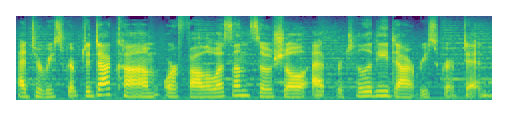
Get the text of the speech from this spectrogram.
head to rescripted.com or follow us on social at fertility.rescripted.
